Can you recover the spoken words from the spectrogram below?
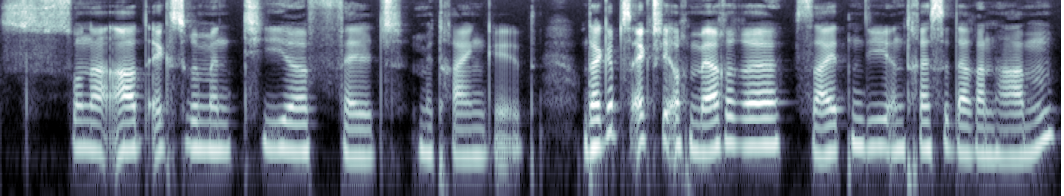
so einer Art Experimentierfeld mit reingeht. Und da gibt es actually auch mehrere Seiten, die Interesse daran haben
